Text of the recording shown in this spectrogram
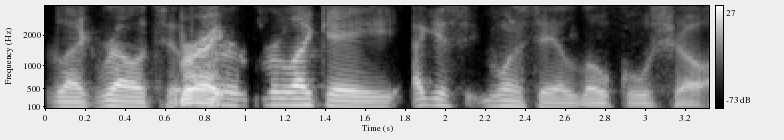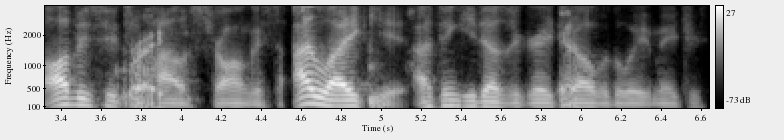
like relative Right. for, for like a, I guess you want to say a local show. Obviously, it's Right. Ohio strongest. I like it. I think he does a great Yep. job with the weight matrix.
